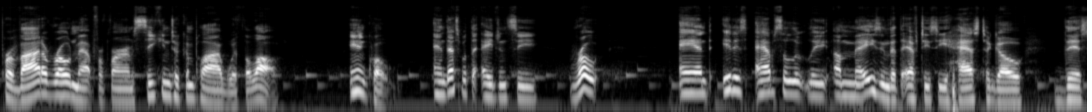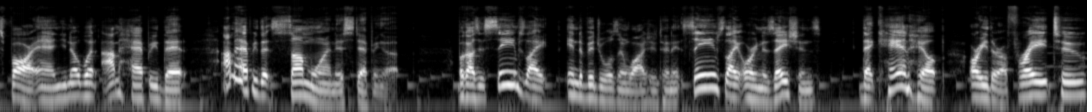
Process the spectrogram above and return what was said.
provide a roadmap for firms seeking to comply with the law. End quote. And that's what the agency wrote. And it is absolutely amazing that the FTC has to go this far. And you know what? I'm happy that I'm happy that someone is stepping up. Because it seems like individuals in Washington, it seems like organizations that can help are either afraid to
